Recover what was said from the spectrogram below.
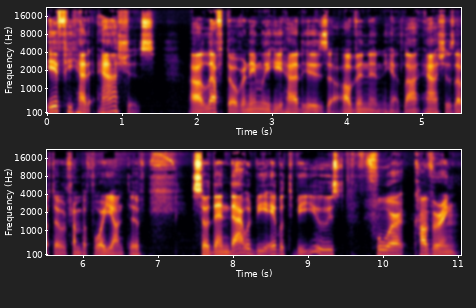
if he had ashes uh, left over, namely he had his oven and he had ashes left over from before Yontiv, so then that would be able to be used for covering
